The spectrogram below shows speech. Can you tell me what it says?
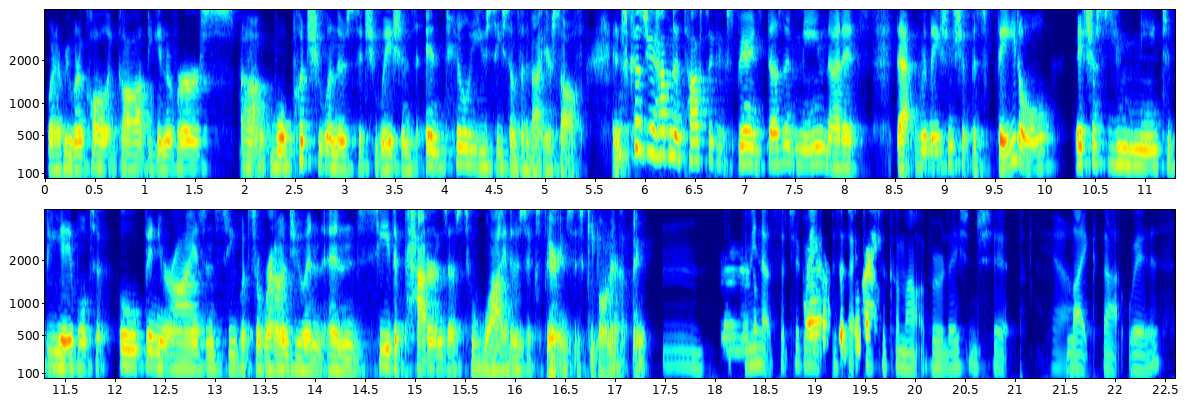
whatever you want to call it, God, the universe, uh, will put you in those situations until you see something about yourself. And just because you're having a toxic experience doesn't mean that it's that relationship is fatal. It's just you need to be able to open your eyes and see what's around you and, and see the patterns as to why those experiences keep on happening. Mm. I mean, that's such a great perspective to come out of a relationship yeah. like that with,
